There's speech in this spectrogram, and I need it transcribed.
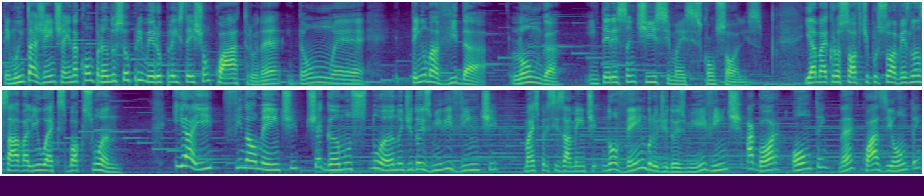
tem muita gente ainda comprando o seu primeiro PlayStation 4, né? Então, é, tem uma vida longa, interessantíssima esses consoles. E a Microsoft, por sua vez, lançava ali o Xbox One. E aí, finalmente, chegamos no ano de 2020, mais precisamente novembro de 2020, agora, ontem, né? Quase ontem.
